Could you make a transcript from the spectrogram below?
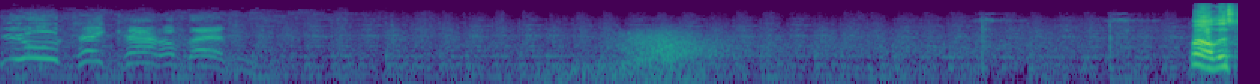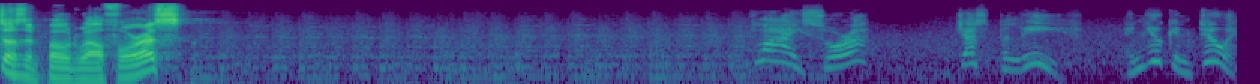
you take care of them! Well, this doesn't bode well for us. Fly, Sora. Just believe, and you can do it.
